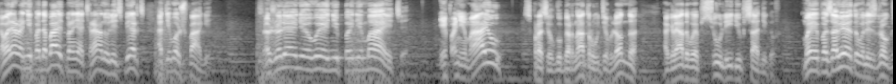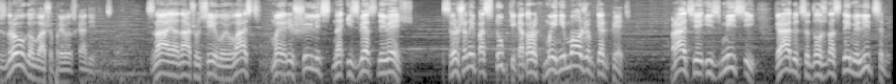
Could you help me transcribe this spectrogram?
Кавалера не подобает принять рану или смерть от его шпаги. К сожалению, вы не понимаете. Не понимаю? Спросил губернатор удивленно, оглядывая всю линию всадников. Мы позаветовались друг с другом, ваше превосходительство. Зная нашу силу и власть, мы решились на известные вещи. Совершены поступки, которых мы не можем терпеть. Братья из миссий грабятся должностными лицами,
